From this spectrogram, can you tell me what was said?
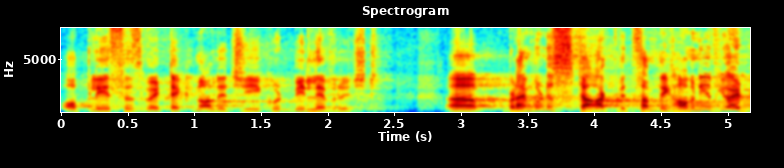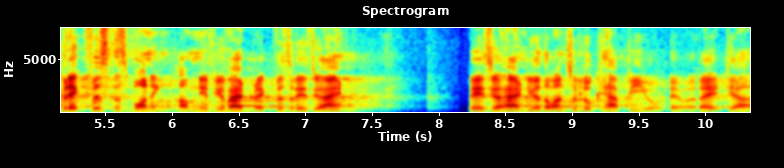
or places where technology could be leveraged? Uh, but I'm going to start with something. How many of you had breakfast this morning? How many of you have had breakfast? Raise your hand. Raise your hand. You're the ones who look happy or whatever, right? Yeah.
